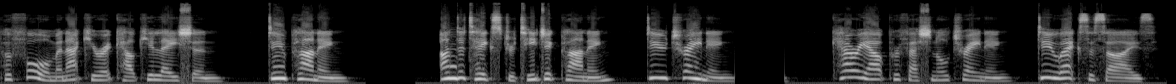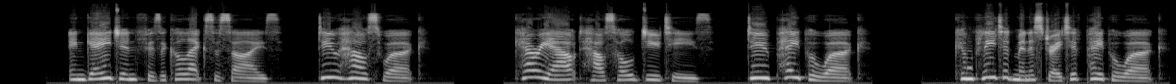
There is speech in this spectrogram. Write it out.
Perform an accurate calculation. Do planning. Undertake strategic planning. Do training. Carry out professional training. Do exercise. Engage in physical exercise. Do housework. Carry out household duties. Do paperwork. Complete administrative paperwork.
